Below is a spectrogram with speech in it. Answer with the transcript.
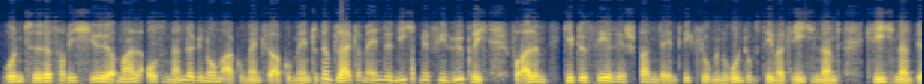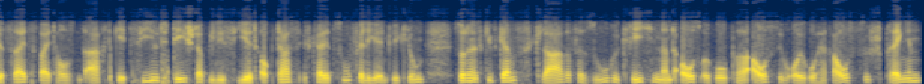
Und äh, das habe ich äh, mal auseinandergenommen, Argument für Argument. Und dann bleibt am Ende nicht mehr viel übrig. Vor allem gibt es sehr, sehr spannende Entwicklungen rund ums Thema Griechenland. Griechenland wird seit 2008 gezielt destabilisiert. Auch das ist keine zufällige Entwicklung, sondern es gibt ganz klare Versuche, Griechenland aus Europa, aus dem Euro herauszusprengen.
